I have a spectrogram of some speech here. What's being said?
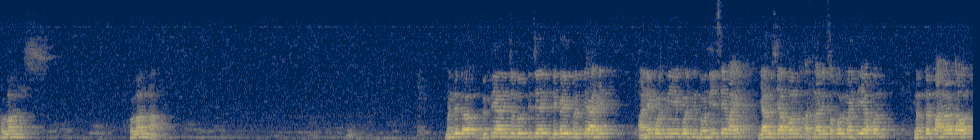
फुलांस फुलांना. म्हणजे तर द्वितीय आणि चतुर्थीचे जे काही प्रत्यय आहेत अनेक वचनी एक वचनी दोन्ही सेम आहेत. याविषयी आपण असणारी सखोल माहिती आपण नंतर पाहणारच आहोत.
